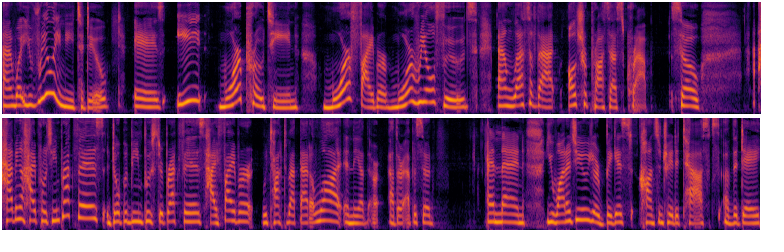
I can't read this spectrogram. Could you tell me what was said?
and what you really need to do is eat more protein, more fiber, more real foods, and less of that ultra processed crap. So, having a high protein breakfast, dopamine booster breakfast, high fiber. We talked about that a lot in the other, other episode. And then you want to do your biggest concentrated tasks of the day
